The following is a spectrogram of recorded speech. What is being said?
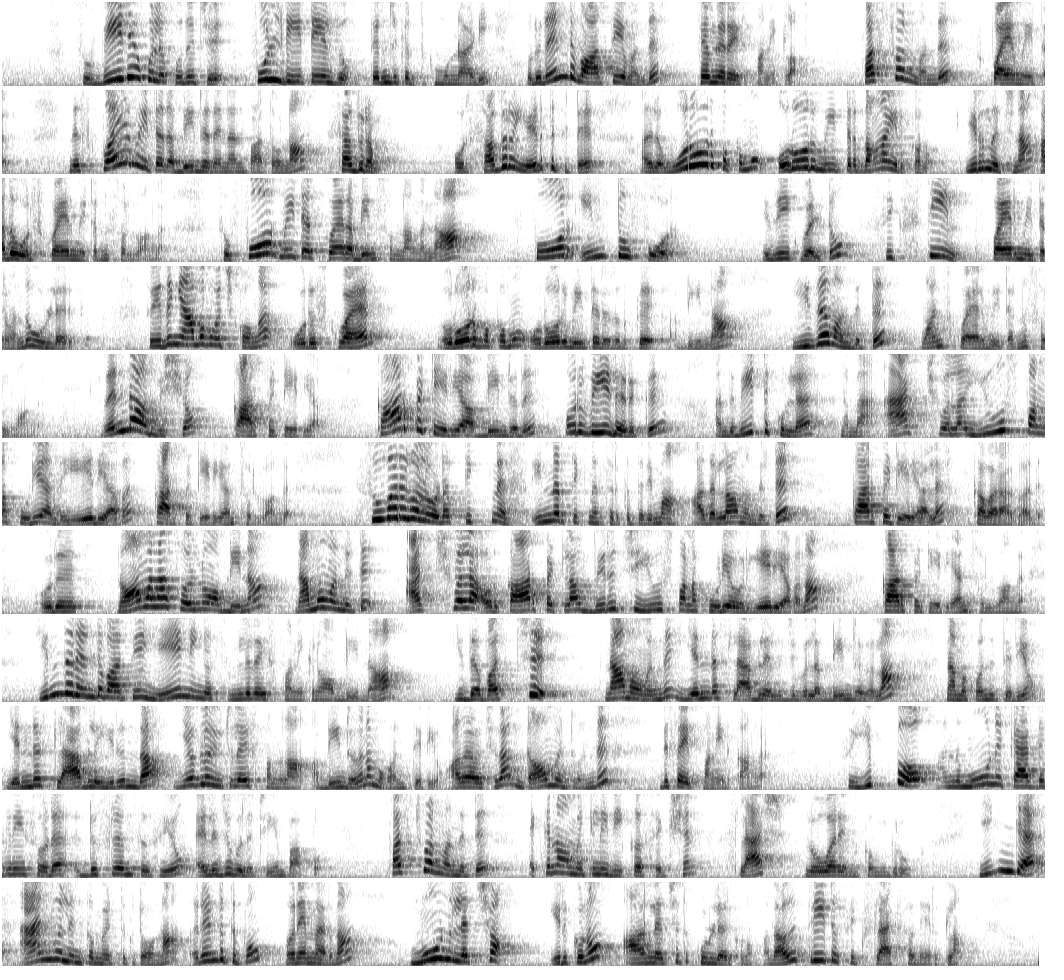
ஸோ வீடியோக்குள்ளே குதிச்சு ஃபுல் டீட்டெயில்ஸும் தெரிஞ்சுக்கிறதுக்கு முன்னாடி ஒரு ரெண்டு வார்த்தையை வந்து ஃபெமினரைஸ் பண்ணிக்கலாம். ஃபர்ஸ்ட் ஒன் வந்து ஸ்கொயர் மீட்டர் இந்த ஸ்கொயர் மீட்டர் அப்படின்றது என்னன்னு பார்த்தோம்னா சதுரம். ஒரு சதுரம் எடுத்துக்கிட்டு அதில் ஒரு ஒரு பக்கமும் ஒரு ஒரு மீட்டர் தான் இருக்கணும். இருந்துச்சுன்னா அதை ஒரு ஸ்கொயர் மீட்டர்னு சொல்லுவாங்க. ஸோ ஃபோர் மீட்டர் ஸ்கொயர் அப்படின்னு சொன்னாங்கன்னா four into four is equal to sixteen square metre வந்து உள்ளே இருக்குது ஸோ இது ஞாபகம் வச்சுக்கோங்க. ஒரு ஸ்கொயர் ஒரு ஒரு பக்கமும் ஒரு ஒரு மீட்டர் இருக்குது அப்படின்னா இதை வந்துட்டு ஒன் ஸ்கொயர் மீட்டர்னு சொல்லுவாங்க. ரெண்டாவது விஷயம் கார்பெட் ஏரியா கார்பெட் ஏரியா அப்படின்றது ஒரு வீடு இருக்குது அந்த வீட்டுக்குள்ளே நம்ம ஆக்சுவலாக யூஸ் பண்ணக்கூடிய அந்த ஏரியாவை கார்பெட் ஏரியான்னு சொல்லுவாங்க. சுவர்களோட திக்னஸ் இன்னர் திக்னஸ் இருக்குது தெரியுமா? அதெல்லாம் வந்துட்டு கார்பெட் ஏரியாவில் கவர் ஆகாது. ஒரு நார்மலாக சொல்லணும் அப்படின்னா நம்ம வந்துட்டு ஆக்சுவலாக ஒரு கார்பெட்லாம் விரித்து யூஸ் பண்ணக்கூடிய ஒரு ஏரியாவை தான் கார்பெட் ஏரியான்னு சொல்லுவாங்க. இந்த ரெண்டு வார்த்தையை ஏன் நீங்கள் ஃபெமிலரைஸ் பண்ணிக்கணும் அப்படின்னா இதை வச்சு நாம் வந்து எந்த ஸ்லாபில் எலிஜிபிள் அப்படின்றதெல்லாம் நமக்கு வந்து தெரியும். எந்த ஸ்லாபில் இருந்தால் எவ்வளோ யூட்டிலைஸ் பண்ணலாம் அப்படின்றது நமக்கு வந்து தெரியும். அதை வச்சு தான் கவர்மெண்ட் வந்து டிசைட் பண்ணியிருக்காங்க. ஸோ இப்போது அந்த மூணு கேட்டகரிஸோட டிஃப்ரென்சஸையும் எலிஜிபிலிட்டியும் பார்ப்போம். ஃபர்ஸ்ட் ஒன் வந்துட்டு economically weaker section slash lower income group இங்கே ஆனுவல் இன்கம் எடுத்துக்கிட்டோன்னா ரெண்டுத்துக்கும் ஒரே மாதிரி தான் மூணு லட்சம் இருக்கணும் ஆறு லட்சத்துக்குள்ளே இருக்கணும். அதாவது த்ரீ டு சிக்ஸ் லேக்ஸ் வந்து இருக்கலாம்.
